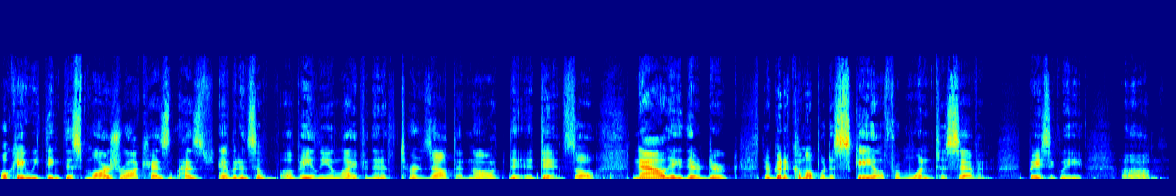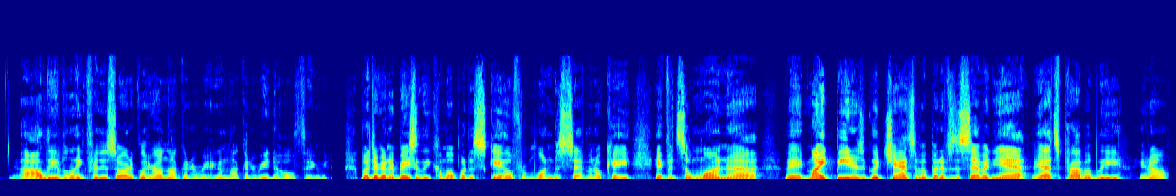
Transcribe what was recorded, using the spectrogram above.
okay, we think this Mars rock has has evidence of, of alien life, and then it turns out that no, it, it didn't. So now they they're they're they're going to come up with a scale from one to seven, basically. Um, I'll leave a link for this article here. I'm not going to re- I'm not going to read the whole thing, but they're going to basically come up with a scale from one to seven. Okay, if it's a one, uh, it might be. There's a good chance of it, but if it's a seven, yeah, that's probably you know.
